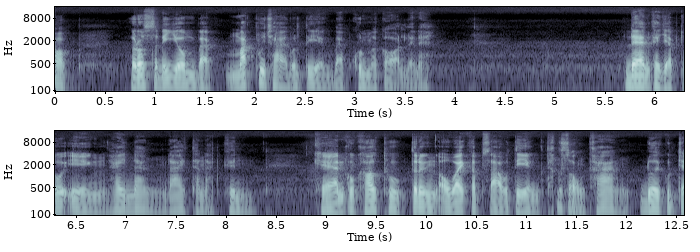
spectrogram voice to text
อบรสนิยมแบบมัดผู้ชายบนเตียงแบบคุณมาก่อนเลยนะ แดนขยับตัวเองให้นั่งได้ถนัดขึ้น แขนของเขาถูกตรึงเอาไว้กับเสาเตียงทั้งสองข้างด้วยกุญแจ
